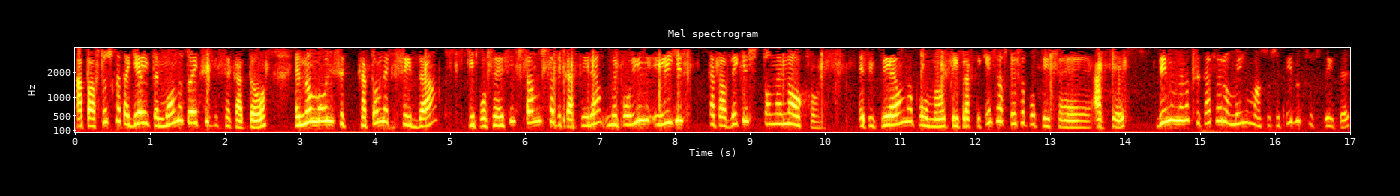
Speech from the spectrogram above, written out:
από αυτούς καταγγέλλεται μόνο το 6%, ενώ μόλις 160 υποθέσεις φτάνουν στα δικαστήρια με πολύ λίγες καταδίκες των ενόχων. Επιπλέον να πούμε ότι οι πρακτικές αυτές από τις ε, αρχές δίνουν ένα ξεκάθαρο μήνυμα στους επίδοξους θήτε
